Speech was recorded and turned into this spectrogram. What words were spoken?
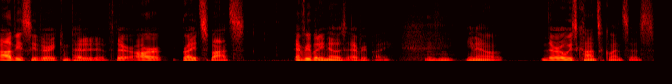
obviously very competitive. There are bright spots. Everybody knows everybody. Mm-hmm. You know, there are always consequences.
